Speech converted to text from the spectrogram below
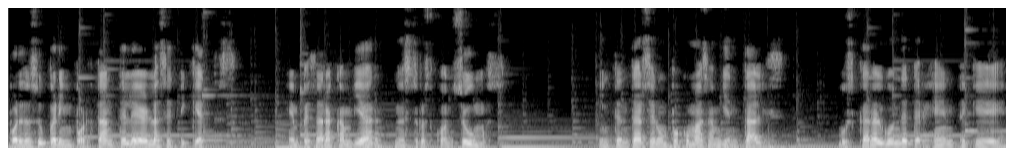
Por eso es súper importante leer las etiquetas, empezar a cambiar nuestros consumos, intentar ser un poco más ambientales, buscar algún detergente que,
